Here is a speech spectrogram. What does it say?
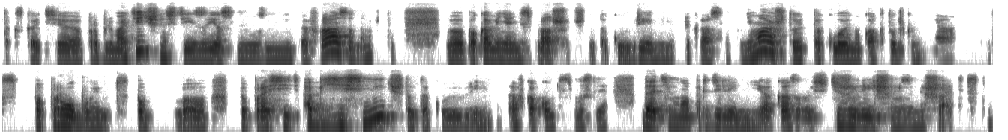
так сказать, э, проблематичности, известная его знаменитая фраза, да, что э, пока меня не спрашивают, что такое время, я прекрасно понимаю, что это такое, но как только меня попробуют Э, попросить объяснить, что такое время, да, в каком-то смысле дать ему определение, я оказываюсь в тяжелейшем замешательстве,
